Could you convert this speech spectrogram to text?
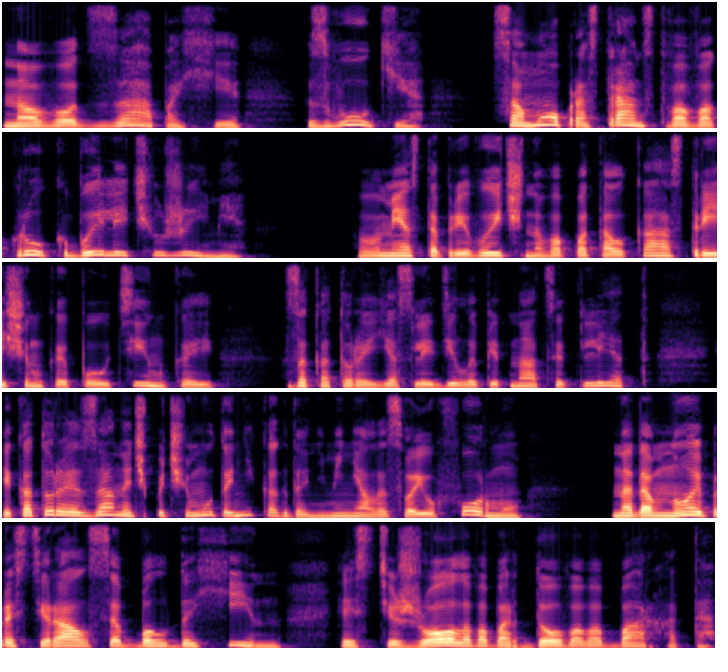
Но вот запахи, звуки, само пространство вокруг были чужими. Вместо привычного потолка с трещинкой-паутинкой, за которой я следила 15 лет, и которая за ночь почему-то никогда не меняла свою форму, надо мной простирался балдахин из тяжелого бордового бархата,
